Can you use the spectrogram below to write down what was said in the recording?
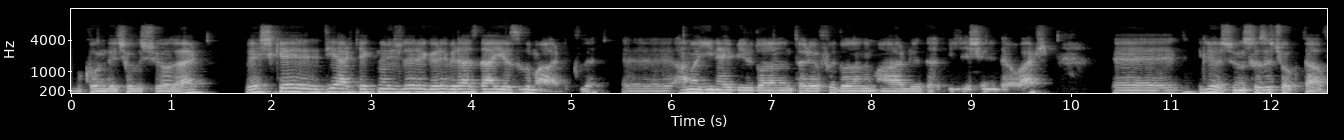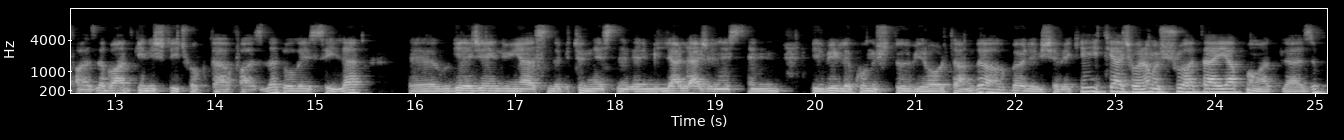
bu konuda çalışıyorlar. 5G diğer teknolojilere göre biraz daha yazılım ağırlıklı. E, ama yine bir donanım tarafı, donanım ağırlığı da birleşeni de var. E, biliyorsunuz hızı çok daha fazla, band genişliği çok daha fazla. Dolayısıyla e, bu geleceğin dünyasında bütün nesnelerin, milyarlarca nesnenin birbiriyle konuştuğu bir ortamda böyle bir şebekeye ihtiyaç var ama şu hatayı yapmamak lazım.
